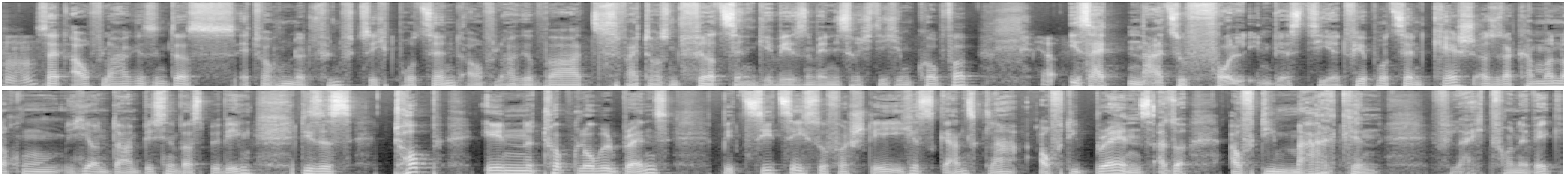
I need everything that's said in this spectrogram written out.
Mhm. Seit Auflage sind das etwa 150 Prozent. Auflage war 2014 gewesen, wenn ich es richtig im Kopf habe. Ja. Ihr seid nahezu voll investiert. 4% Cash, also da kann man noch hier und da ein bisschen was bewegen. Dieses Top in Top Global Brands bezieht sich, so verstehe ich es ganz klar, auf die Brands, also auf die Marken. Vielleicht vorneweg,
